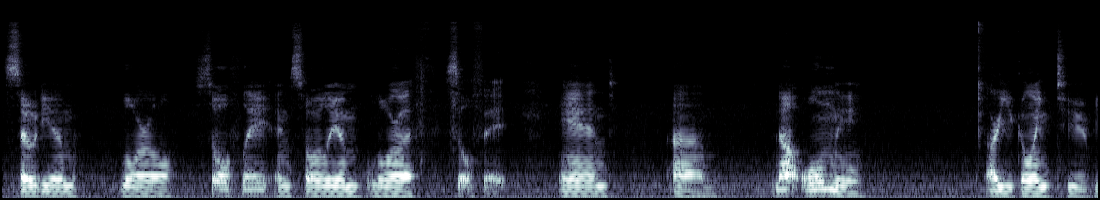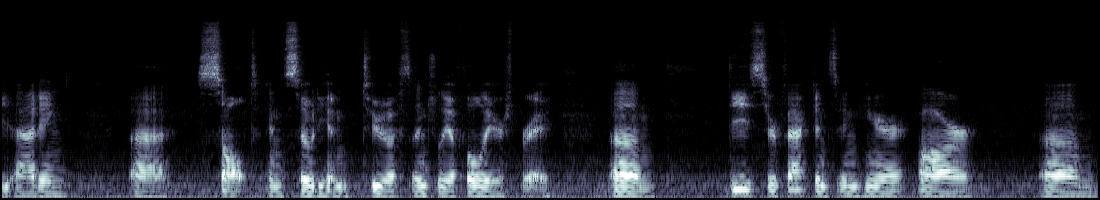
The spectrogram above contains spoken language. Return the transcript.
sodium lauryl sulfate and sodium laureth sulfate. And um, not only are you going to be adding uh, salt and sodium to essentially a foliar spray, um, these surfactants in here are um,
